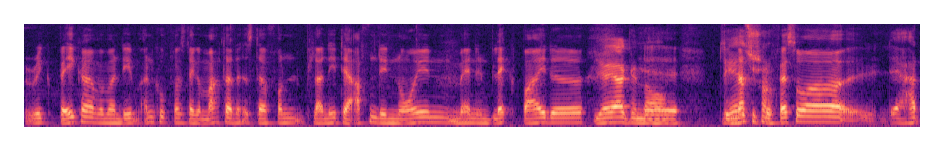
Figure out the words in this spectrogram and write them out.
Rick Baker, wenn man dem anguckt, was der gemacht hat, dann ist da von Planet der Affen, den neuen, Man in Black beide. Ja, ja, genau. Äh, der Nazi Professor, der hat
